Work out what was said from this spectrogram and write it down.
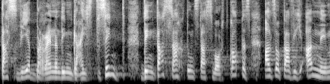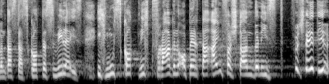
dass wir brennend im Geist sind. Denn das sagt uns das Wort Gottes. Also darf ich annehmen, dass das Gottes Wille ist. Ich muss Gott nicht fragen, ob er da einverstanden ist. Versteht ihr?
